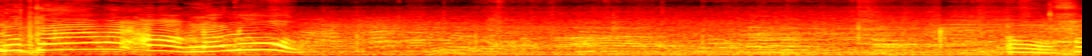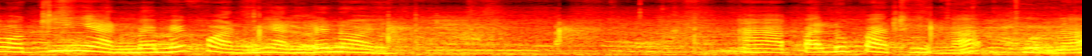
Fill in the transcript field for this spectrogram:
ลูก้ามันออกแล้วลูก โอ้คอกี้แหงนไปไม่ขวัญแหงนไปหน่อย อ่าไปลูกปัดถึงละถึงละ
